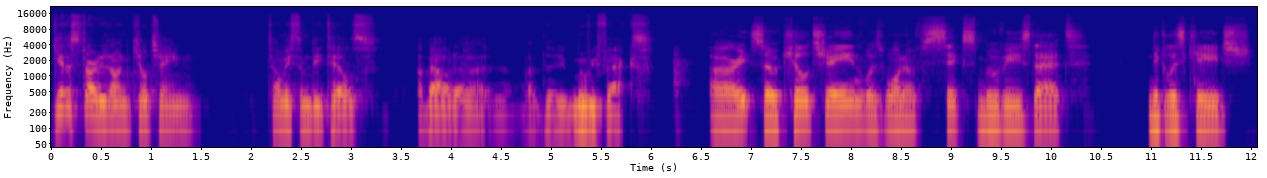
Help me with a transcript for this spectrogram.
get us started on Kill Chain. Tell me some details about uh, uh, the movie facts. All right. So Kill Chain was one of six movies that Nicolas Cage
